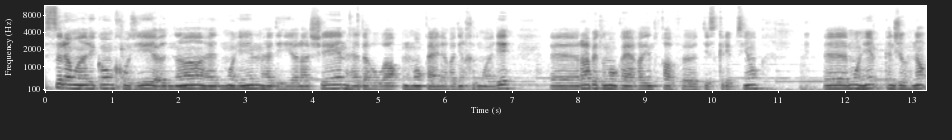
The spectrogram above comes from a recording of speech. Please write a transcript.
السلام عليكم خوتي عدنا. هاد مهم هذه هي la chaîne هذا هو الموقع اللي غادي نخدمو عليه. آه رابط الموقع غادي نلقاه في ال description. آه مهم كنجيو هنا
